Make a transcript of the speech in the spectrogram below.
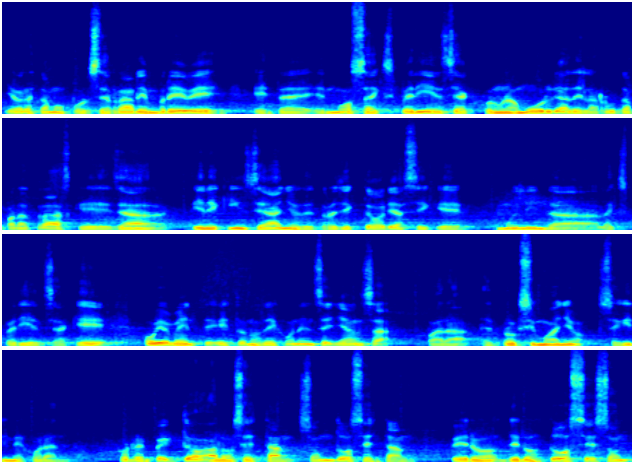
y ahora estamos por cerrar en breve esta hermosa experiencia con una murga de la ruta para atrás que ya tiene 15 años de trayectoria, así que muy linda la experiencia, que obviamente esto nos deja una enseñanza para el próximo año seguir mejorando. Con respecto a los stands, son dos stands, pero de los 12 son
